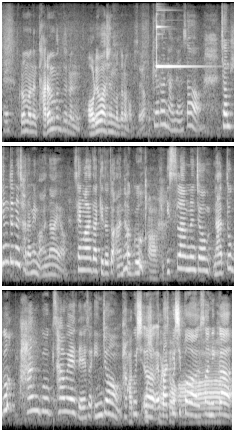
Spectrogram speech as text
네. 그러면은 다른 분들은 어려워하시는 분들은 없어요? 결혼하면서 좀 힘드는 사람이 많아요. 생활하다 기도도 안 하고 아, 기- 이슬람은 좀 놔두고 한국 사회에 대해서 인정 받고 받고 시, 싶어 어. 받고 싶었으니까 아,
